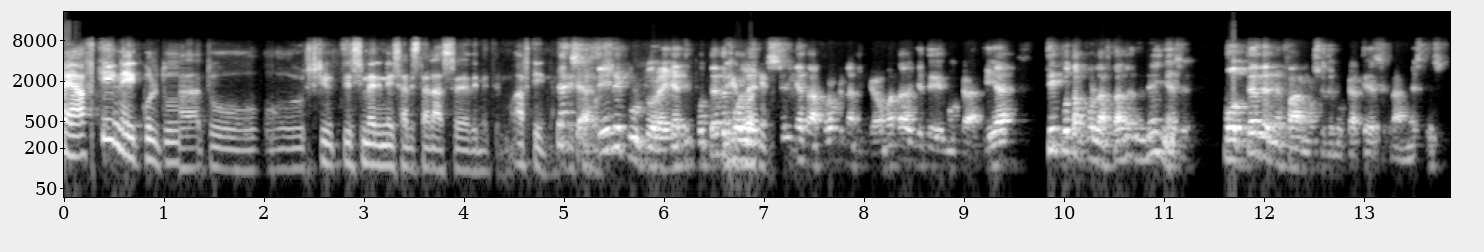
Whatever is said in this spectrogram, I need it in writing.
Ε, αυτή είναι η κουλτούρα του, της σημερινής αριστεράς, ε, Δημήτρη μου. Αυτή είναι. Εντάξει, αυτή είναι η κουλτούρα, γιατί ποτέ δεν πολέμησε για τα ανθρώπινα δικαιώματα, για τη δημοκρατία. Τίποτα από όλα αυτά δεν την ένοιαζε. Ποτέ δεν εφάρμοσε η δημοκρατία στις γραμμές της.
